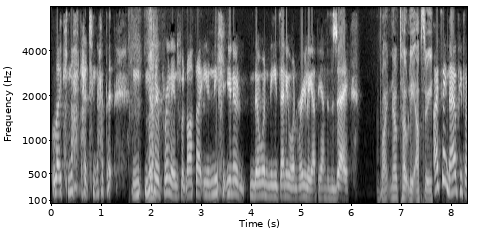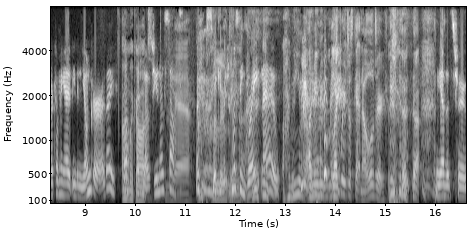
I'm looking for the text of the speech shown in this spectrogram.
like not that, not that men Yeah. are brilliant, but not that you need, you know, no one needs anyone really at the end of the day. Right? now, totally, absolutely. I'd say now people are coming out even younger, are they? Oh my I don't know. God. Do you know stuff? Yeah. Absolutely. it must be great now. I mean, I mean, Maybe like we're just getting older. yeah, that's true.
